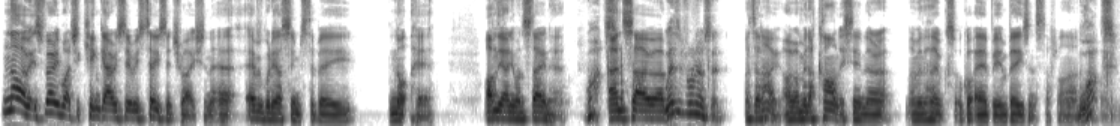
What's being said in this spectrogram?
No, it's very much a King Gary Series Two situation. Uh, everybody else seems to be not here. I'm the only one staying here, What? and so um, Where's everyone else then? I don't know. I, I mean, I can't assume they're. I mean, they've sort of got Airbnbs and stuff like that. What? Um,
